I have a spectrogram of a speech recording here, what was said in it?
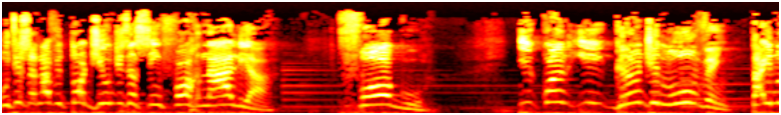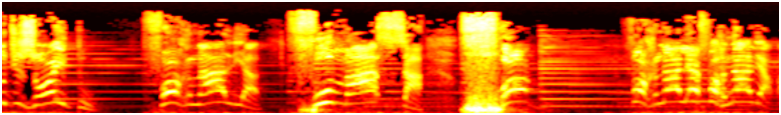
o 19 todinho diz assim: fornalha, fogo, e, quando, e grande nuvem, está aí no 18. Fornalha, fumaça, fogo. Fornalha é fornalha.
